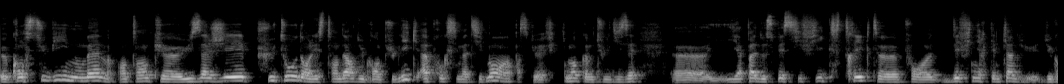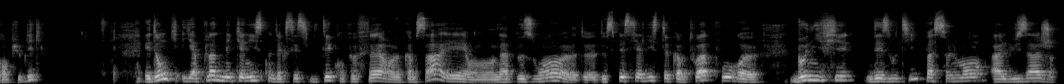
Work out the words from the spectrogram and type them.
euh, qu'on subit nous-mêmes en tant qu'usagers plutôt dans les standards du grand public, approximativement, hein, parce qu'effectivement, comme tu le disais, euh, il n'y a pas de spécifique strict euh, pour définir quelqu'un du, grand public. Et donc, il y a plein de mécanismes d'accessibilité qu'on peut faire comme ça, et on a besoin de, spécialistes comme toi pour bonifier des outils, pas seulement à l'usage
